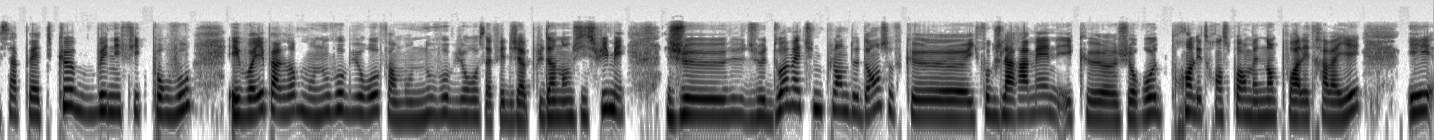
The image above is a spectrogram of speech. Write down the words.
ça peut être que bénéfique pour vous et vous voyez, par exemple, mon nouveau bureau, enfin mon nouveau bureau, ça fait déjà plus d'un an que j'y suis, mais je je dois mettre une plante dedans, sauf que il faut que je la ramène et que je reprends les transports maintenant pour aller travailler et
